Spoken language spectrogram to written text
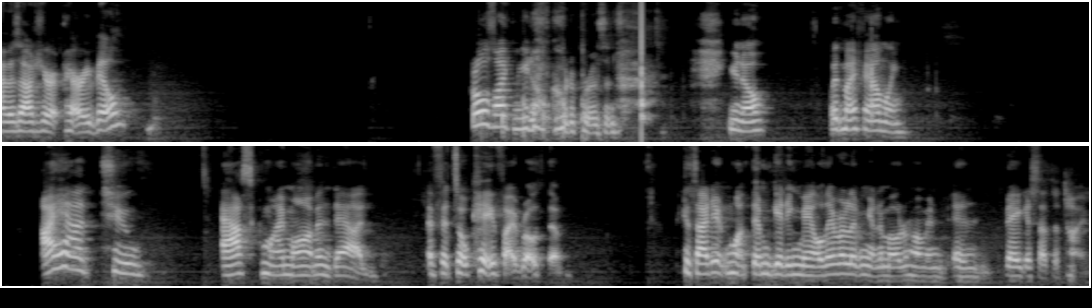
I was out here at Perryville. Girls like me don't go to prison, you know, with my family. I had to ask my mom and dad if it's okay if I wrote them because I didn't want them getting mail. They were living in a motorhome in, in Vegas at the time.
